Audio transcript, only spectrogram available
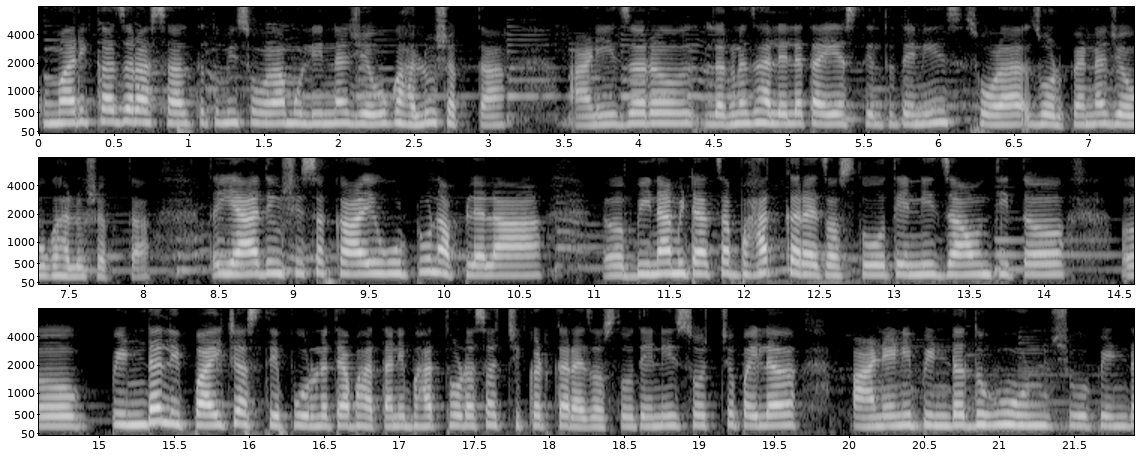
कुमारिका जर असाल तर तुम्ही सोळा मुलींना जेवू घालू शकता. आणि जर लग्न झालेल्या ताई असतील तर त्यांनी सोळा जोडप्यांना जेवू घालू शकता. तर या दिवशी सकाळी उठून आपल्याला बिना मिठाचा भात करायचा असतो. त्यांनी जाऊन तिथं पिंड लिपायची असते पूर्ण त्या भाताने. भात थोडासा चिकट करायचा असतो. त्यांनी स्वच्छ पहिलं पाण्याने पिंड धुवून शिवपिंड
